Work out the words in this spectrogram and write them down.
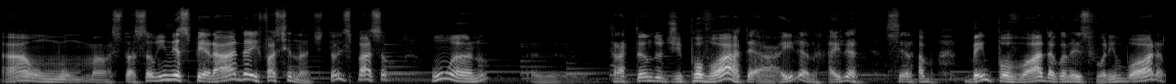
há um, uma situação inesperada e fascinante. Então eles passam um ano uh, tratando de povoar a ilha, a ilha será bem povoada quando eles forem embora,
